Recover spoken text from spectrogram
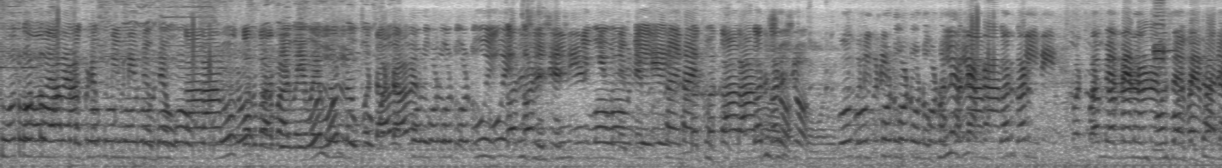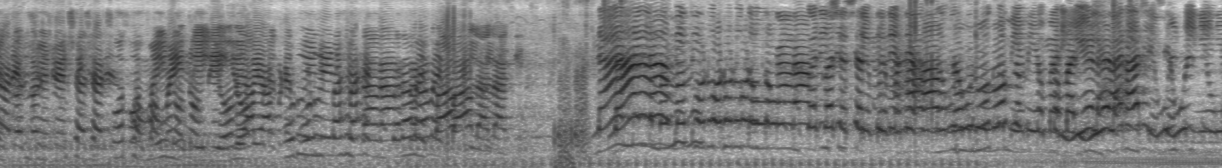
તો તો હવે આપણે ગોગડી વહુને બહુ કામ ન કરવા દેવાય હોય ઓલું બટા હવે થોડું થોડું તુંય કરજે જિંદગી વહુને બે ખાઈને બધું કામ કરજો ગોગડી થોડું થોડું ભલે કામ કરતી પણ તમે નણંદ ભોજાઈ વધારે કરજો એટલે ઈશાજી ચોથો મહિનો થઈ ગયો હવે આપણે થોડું એની પાસે કામ કરાવે પાપ લાગે ના ના મમ્મી થોડું થોડું તો હું કામ કરી શકશે મને આ નવું ન ગમે તમારી હેલ હારે છે ઉડી ને એવું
